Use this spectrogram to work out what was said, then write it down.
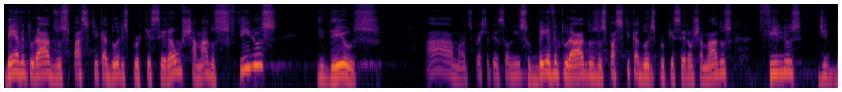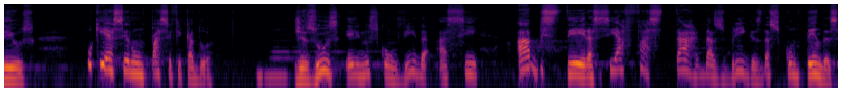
Bem-aventurados os pacificadores, porque serão chamados filhos de Deus. Ah, amados, preste atenção nisso. Bem-aventurados os pacificadores, porque serão chamados filhos de Deus. O que é ser um pacificador? Jesus, ele nos convida a se abster, a se afastar das brigas, das contendas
